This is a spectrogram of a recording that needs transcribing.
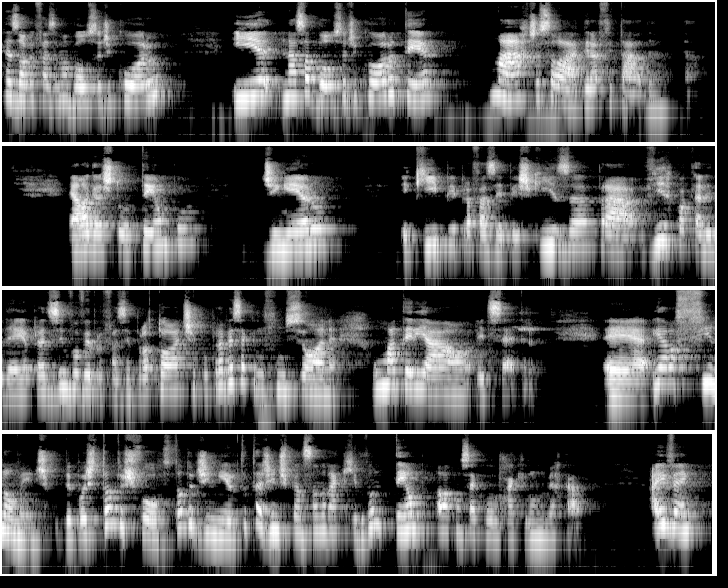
resolve fazer uma bolsa de couro e nessa bolsa de couro ter uma arte, sei lá, grafitada. Tá? Ela gastou tempo, dinheiro, equipe para fazer pesquisa, para vir com aquela ideia, para desenvolver, para fazer protótipo, para ver se aquilo funciona, um material, etc. É, e ela finalmente, depois de tanto esforço, tanto dinheiro, tanta gente pensando naquilo, tanto tempo, ela consegue colocar aquilo no mercado. Aí vem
